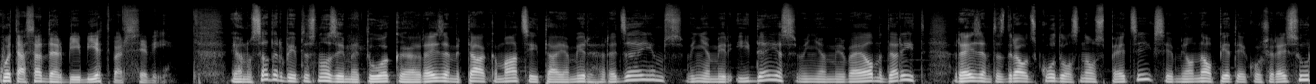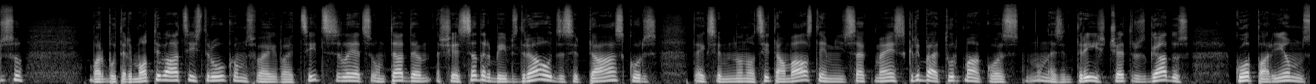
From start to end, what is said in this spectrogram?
ko tā sadarbība ietver sevī. Jā, nu sadarbība tas nozīmē to, ka reizēm ir tā, ka mācītājam ir redzējums, viņam ir idejas, viņam ir vēlme darīt, reizēm tas draudz kodols nav spēcīgs, ja jau nav pietiekoši resursu, varbūt arī motivācijas trūkums vai, vai citas lietas, un tad šie sadarbības draudzes ir tās, kuras, teiksim, nu, no citām valstīm, viņi saka, mēs gribētu turpmākos, nu, nezinu, 3-4 gadus, kopā ar jums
